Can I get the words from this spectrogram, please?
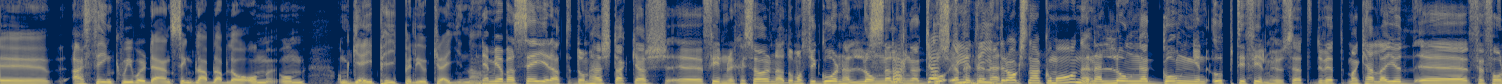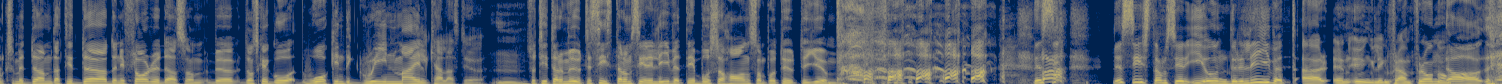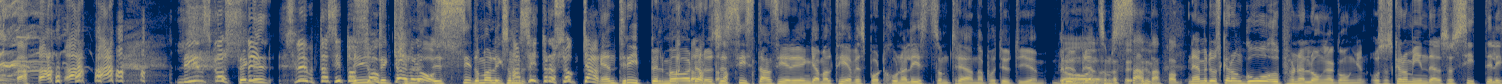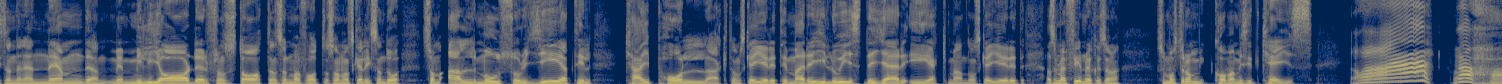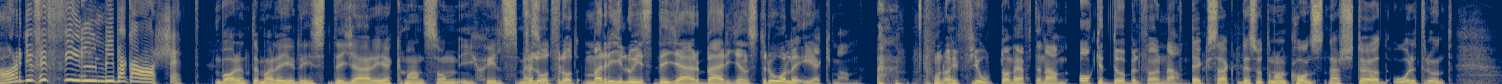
I think we were dancing bla bla bla om, om, om gay people i Ukraina. Nej, men jag bara säger att de här stackars eh, filmregissörerna, de måste ju gå den här långa, långa... Stackars, men den här- bidragsnarkomaner. Den här långa gången upp till Filmhuset. Du vet, man kallar ju eh, för folk som är dömda till döden i Florida, som de ska gå walking the green mile kallas det ju. Mm. Så tittar de ut, det sista de ser i livet det är Bosse Hansson på ett utegym. Det, si- det sista de ser i underlivet är en yngling framför honom. Ja. Linn ska slu- sluta sitta och sucka över oss! De har liksom Han sitter och suckar! en trippelmördare och så sista han ser är en gammal tv-sportjournalist som tränar på ett utegym. Brunbränd Ja, som satan. Nej men då ska de gå upp för den här långa gången och så ska de in där så sitter liksom den här nämnden med miljarder från staten som de har fått och som de ska liksom då som allmosor ge till Kai Pollak, de ska ge det till Marie-Louise De Geer Ekman, de ska ge det till... Alltså de här filmregissörerna. Så måste de komma med sitt case. Ah, vad har du för film i bagaget? Var det inte Marie-Louise De Geer Ekman som i skilsmässan... Förlåt, förlåt. Marie-Louise De Geer Bergenstråle Ekman. Hon har ju 14 efternamn och ett dubbelförnamn. Exakt, dessutom har hon konstnärsstöd året runt.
